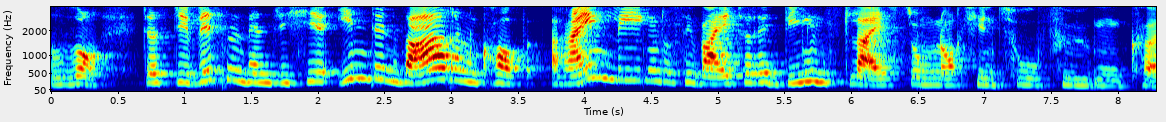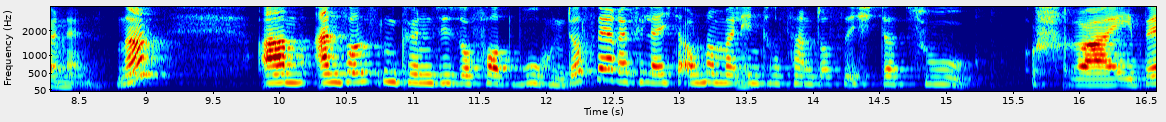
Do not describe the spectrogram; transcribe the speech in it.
So, dass die wissen, wenn sie hier in den Warenkorb reinlegen, dass sie weitere Dienstleistungen noch hinzufügen können. Ne? Ähm, ansonsten können sie sofort buchen. Das wäre vielleicht auch nochmal interessant, dass ich dazu schreibe.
